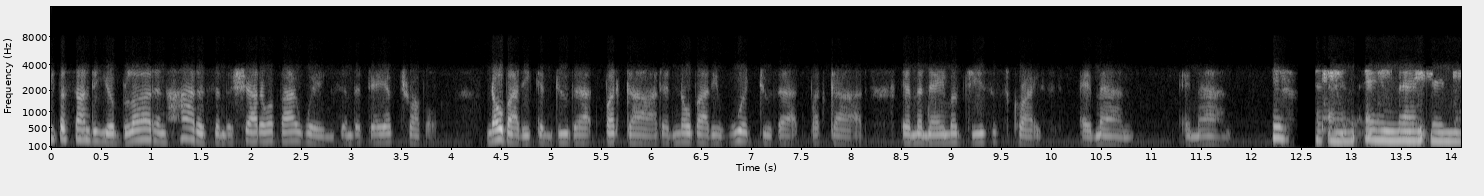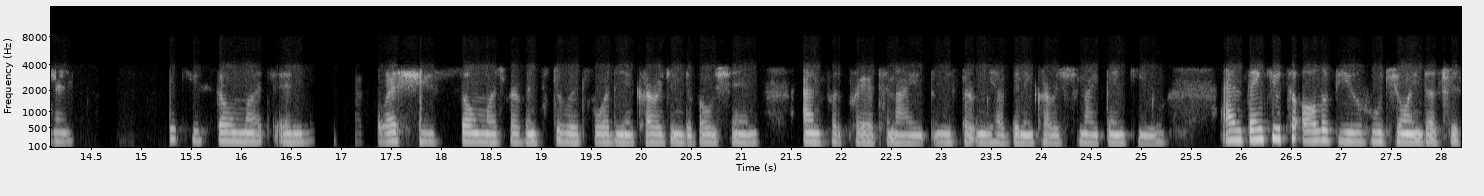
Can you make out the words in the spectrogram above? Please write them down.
Keep us under your blood and hide us in the shadow of thy wings in the day of trouble. Nobody can do that but God, and nobody would do that but God. In the name of Jesus Christ, amen. Amen. Amen. Amen. Amen. Thank you so much, and bless you so much, Reverend Stewart, for the encouraging devotion and for the prayer tonight. We certainly have been encouraged tonight. Thank you. And thank you to all of you who joined us this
